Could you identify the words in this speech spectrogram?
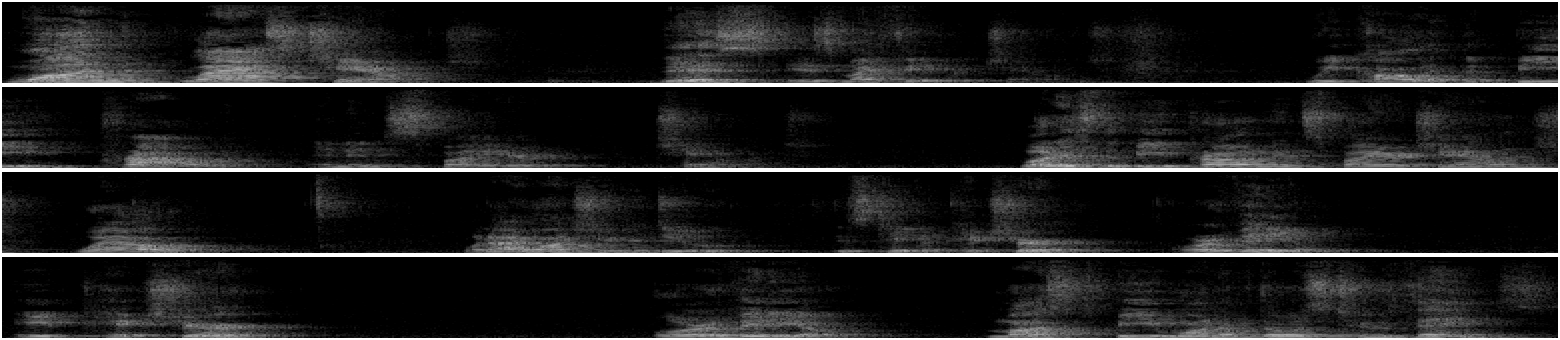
One last challenge. This is my favorite challenge. We call it the Be Proud and Inspire Challenge. What is the Be Proud and Inspire Challenge? Well, what I want you to do is take a picture or a video. A picture or a video. Must be one of those two things.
